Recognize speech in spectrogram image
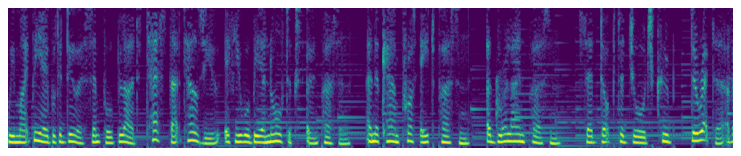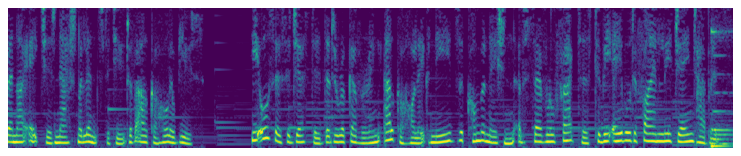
we might be able to do a simple blood test that tells you if you will be a naltrexone person, an acamprosate person, a ghrelin person, said Dr. George Koob, director of NIH's National Institute of Alcohol Abuse. He also suggested that a recovering alcoholic needs a combination of several factors to be able to finally change habits.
